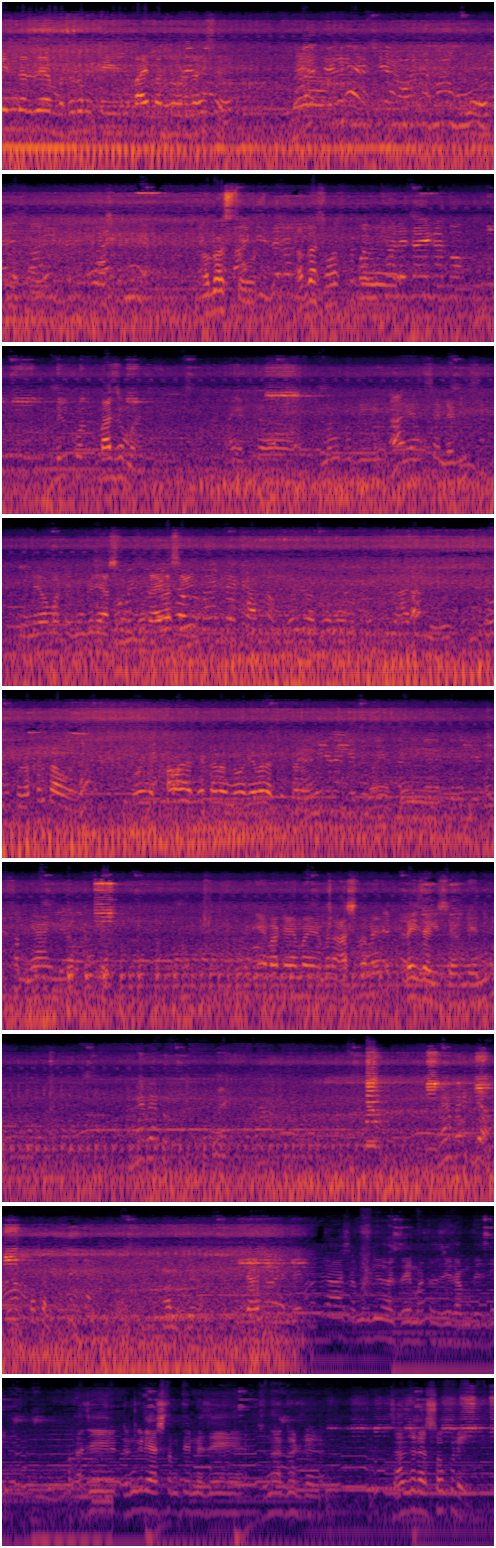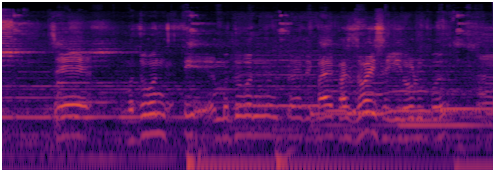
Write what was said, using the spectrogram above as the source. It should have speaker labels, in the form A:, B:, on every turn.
A: ગામની અંદર જે મધુરમથી બાયપાસ રોડ જાય છે.
B: અગસ્ત અગસ્ત હોસ્પિટલની બિલકુલ બાજુમાં. એક ઘણી બધી ટ્રેન છે લેડીઝ લેવા માટે ડુંગળી આશ્રમ આવ્યા છે. થોડુંક રખડતા હોય. તો એને ખાવાના ઠેકાણા ન રહેવાના ઠેકાણા. એ માટે અમે અમારા આશ્રમે લઈ જઈશું એમની જય માતાજી રામદેવજી આજે ગંગડી આશ્રમ તેમે જે જુનાગઢ ઝાંઝરા સોકડી જે મધુવન મધુવન બાયપાસ જવાય છે, એ રોડ ઉપર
